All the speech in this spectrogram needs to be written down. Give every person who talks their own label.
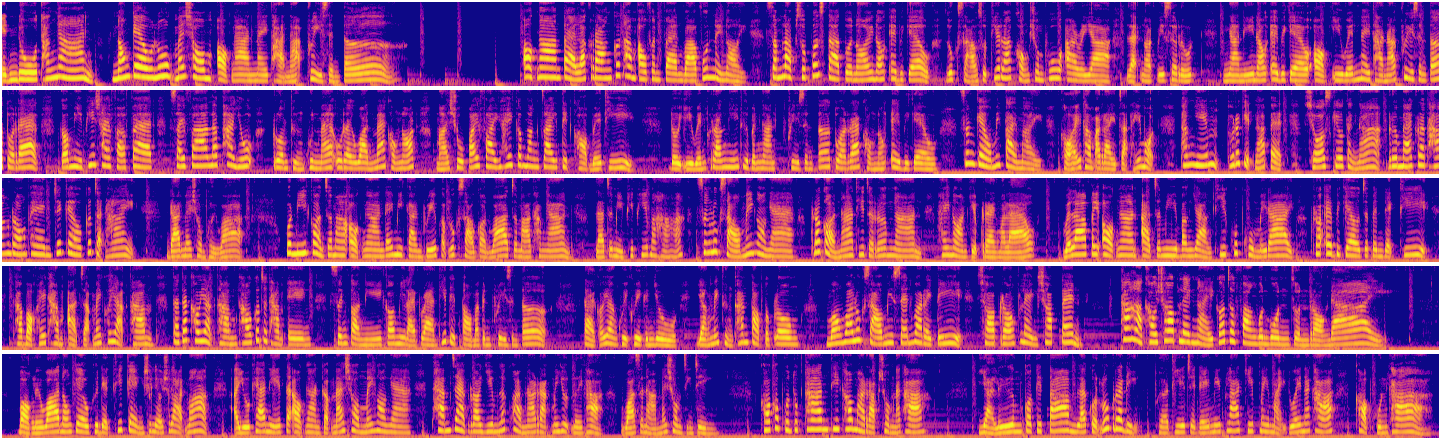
Speaker 1: เอ็นดูทั้งงาน น้องเกลลูกแม่ชมออกงานในฐานะพรีเซนเตอร์ ออกงานแต่ละครั้งก็ทำเอาแฟนๆว้าวุ่นหน่อยๆสำหรับซูเปอร์สตาร์ตัวน้อยน้องเอบิเกลลูกสาวสุดที่รักของชมพู่อารยา และน็อตวิสรุตงานนี้น้องเอบิเกลออกอีเวนต์ในฐานะพรีเซนเตอร์ตัวแรก ก็มีพี่ชายฝาแฝดสายฟ้าและพายุ รวมถึงคุณแม่อุไรวันแม่ของน็อตมาชูป้ายไฟให้กำลังใจติดขอบเวที โดยอีเวนต์ครั้งนี้ถือเป็นงานพรีเซนเตอร์ตัวแรกของน้องเอบิเกล ซึ่งเกลไม่ตายใหม่ ขอให้ทำอะไรจัดให้หมด ทั้งยิ้ม ธุรกิจหน้าเป็ด โชว์สกิลแต่งหน้า หรือแม้กระทั่งร้องเพลงเจ๊เกลก็จัดให้ ด้านแม่ชมเผยว่าวันนี้ก่อนจะมาออกงานได้มีการบรีฟกับลูกสาวก่อนว่าจะมาทำงาน และจะมีพี่ๆมาหา ซึ่งลูกสาวไม่งอแง เพราะก่อนหน้าที่จะเริ่มงาน ให้นอนเก็บแรงมาแล้ว เวลาไปออกงานอาจจะมีบางอย่างที่ควบคุมไม่ได้ เพราะเอบิเกลจะเป็นเด็กที่ ถ้าบอกให้ทำอาจจะไม่ค่อยอยากทำ แต่ถ้าเขาอยากทำเขาก็จะทำเอง ซึ่งตอนนี้ก็มีหลายแบรนด์ที่ติดต่อมาเป็นพรีเซนเตอร์ แต่ก็ยังคุยคุยๆกันอยู่ ยังไม่ถึงขั้นตอบตกลง มองว่าลูกสาวมีเซนต์วาไรตี้ ชอบร้องเพลงชอบเต้น ถ้าหากเขาชอบเพลงไหนก็จะฟังวนๆจนร้องได้ บอกเลยว่าน้องเกลคือเด็กที่เก่งเฉลียวฉลาดมาก อายุแค่นี้แต่ออกงานกับแม่ชมไม่งอแงแถมแจกรอยยิ้มและความน่ารักไม่หยุดเลยค่ะ วาสนาแม่ชมจริง ๆ ขอขอบคุณทุกท่านที่เข้ามารับชมนะคะ อย่าลืมกดติดตามและกดลูกกระดิ่ง เพื่อที่จะได้ไม่พลาดคลิปใหม่ ๆ ด้วยนะคะ ขอบคุณค่ะ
